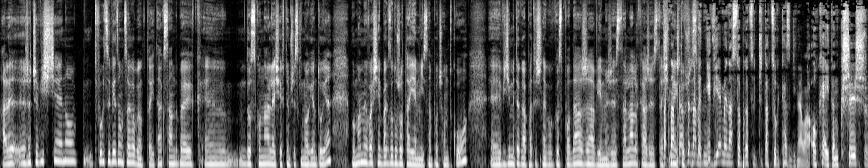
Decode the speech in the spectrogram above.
ale rzeczywiście no, twórcy wiedzą co robią tutaj, tak? Sandberg y, doskonale się w tym wszystkim orientuje, bo mamy właśnie bardzo dużo tajemnic na początku. Y, widzimy tego apatycznego gospodarza, wiemy, że jest ta lalka, że jest ta tak śmierć. naprawdę wszystko... nawet nie wiemy na 100% czy ta córka zginęła. Okej, okay, ten krzyż y,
